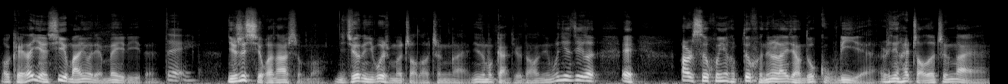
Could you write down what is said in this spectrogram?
”OK，他演戏蛮有点魅力的，对。你是喜欢他什么？你觉得你为什么找到真爱？你怎么感觉到？你问你这个，哎，二次婚姻对很多人来讲都鼓励耶，而且还找到真爱，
